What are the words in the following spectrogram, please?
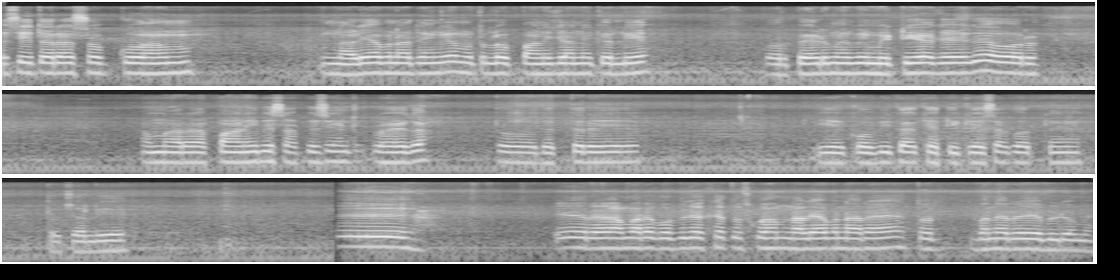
इसी तरह सबको हम नालियाँ बना देंगे मतलब पानी जाने के लिए। और पेड़ में भी मिट्टी आ जाएगा और हमारा पानी भी सफिशिएंट रहेगा। तो देखते रहिए। ये गोभी का खेती कैसा करते हैं? तो चलिए। ये रहा हमारा गोभी का खेत, उसको हम नालिया बना रहे हैं तो बने रहे वीडियो में।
